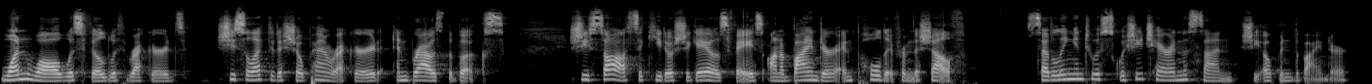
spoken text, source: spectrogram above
One wall was filled with records. She selected a Chopin record and browsed the books. She saw Sakito Shigeo's face on a binder and pulled it from the shelf. Settling into a squishy chair in the sun, she opened the binder.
